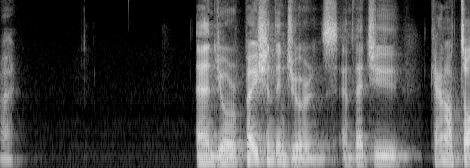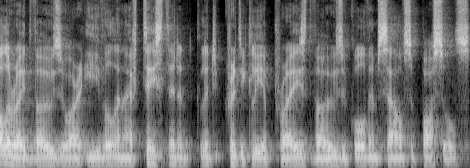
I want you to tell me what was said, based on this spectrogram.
right? And your patient endurance, and that you cannot tolerate those who are evil, and I've tested and critically appraised those who call themselves apostles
